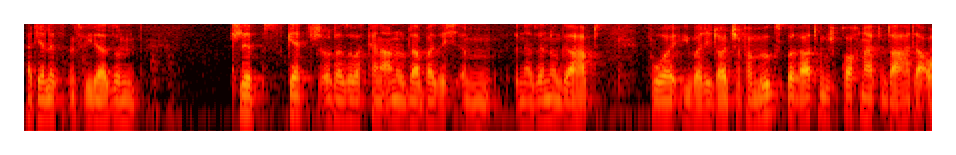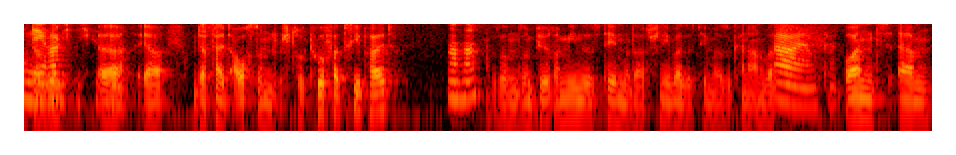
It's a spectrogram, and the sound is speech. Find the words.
hat ja letztens wieder so ein Clip, Sketch oder sowas, keine Ahnung, da bei sich im, in der Sendung gehabt, wo er über die deutsche Vermögensberatung gesprochen hat und da hat er auch nee, darüber, ich nicht gesehen. Äh, ja, und das ist halt auch so ein Strukturvertrieb halt. Aha. So ein, so ein Pyramidensystem oder Schneeballsystem oder so, keine Ahnung was. Ah, ja, okay. Und ähm,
